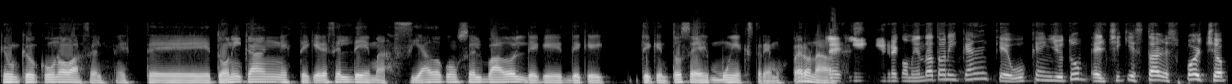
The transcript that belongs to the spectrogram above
que, uno va a hacer. Este, Tony Khan este, quiere ser demasiado conservador de que, de que, de que entonces es muy extremo. Pero nada. y recomiendo a Tony Khan que busque en YouTube el Chiqui Star Sport Shop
